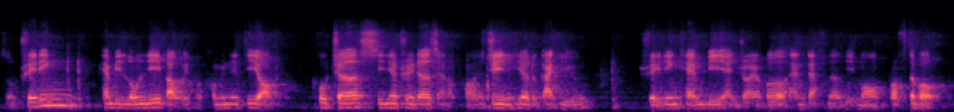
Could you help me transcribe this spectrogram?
So trading can be lonely, but with a community of coaches, senior traders, and of course, Jin here to guide you, trading can be enjoyable and definitely more profitable.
